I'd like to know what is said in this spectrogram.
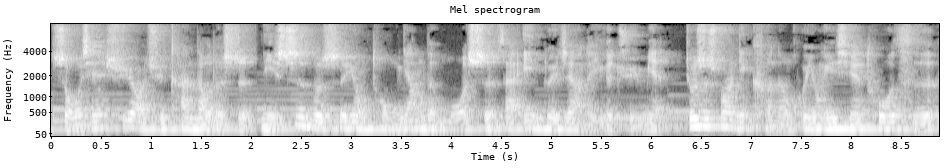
首先需要去看到的是，你是不是用同样的模式在应对这样的一个局面？就是说，你可能会用一些托词，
